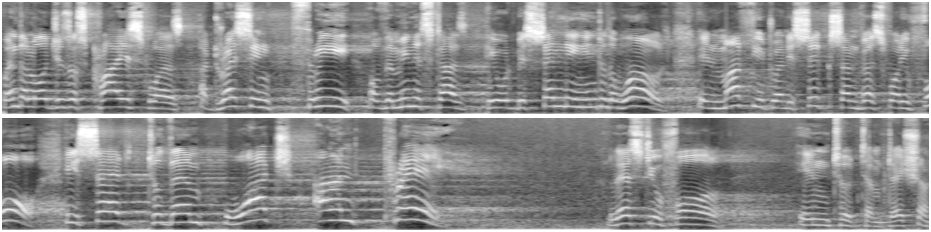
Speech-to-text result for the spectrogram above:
when the Lord Jesus Christ was addressing three of the ministers he would be sending into the world in Matthew 26 and verse 44, he said to them, Watch and pray, lest you fall into temptation.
